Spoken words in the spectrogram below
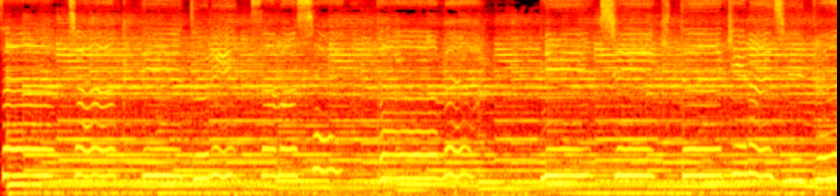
先着一人さましため認識できない時間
